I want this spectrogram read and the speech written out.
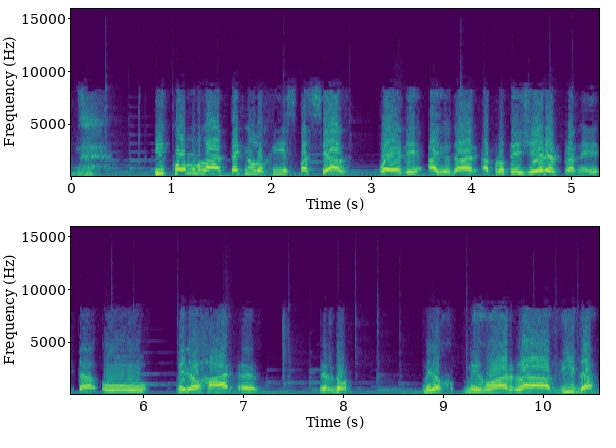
¿Y cómo la tecnología espacial puede ayudar a proteger el planeta o mejorar, eh, perdón, mejorar la vida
